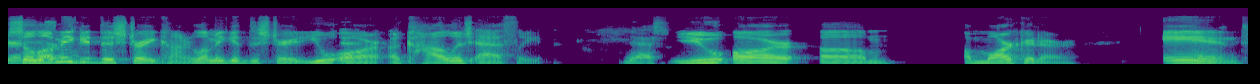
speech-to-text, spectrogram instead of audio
so let me get this straight, Connor. Let me get this straight. You Yeah. are a college athlete. Yes, You are um a marketer and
